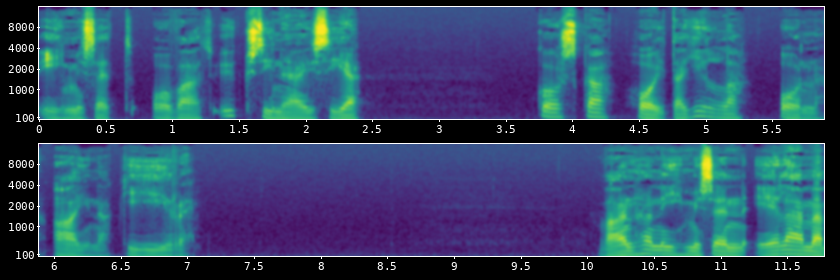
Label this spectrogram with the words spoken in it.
ihmiset ovat yksinäisiä, koska hoitajilla on aina kiire. Vanhan ihmisen elämä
